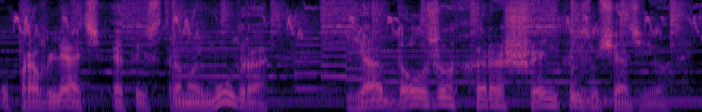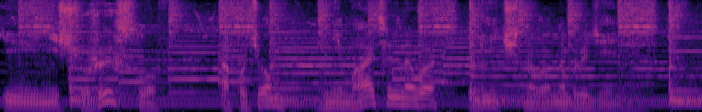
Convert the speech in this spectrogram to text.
управлять этой страной мудро, я должен хорошенько изучать ее, и не с чужих слов, а путем внимательного личного наблюдения.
